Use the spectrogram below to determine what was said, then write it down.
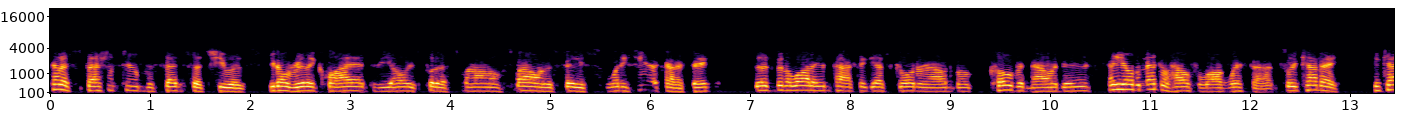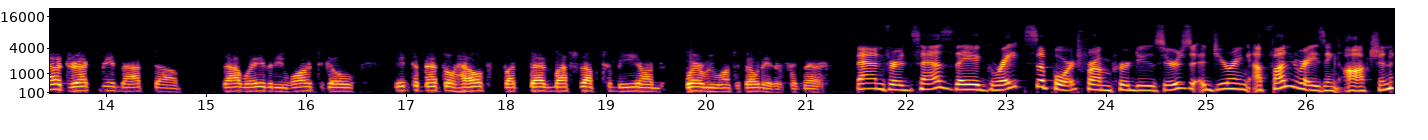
kind of special to him in the sense that she was, you know, really quiet he always put a smile smile on his face when he seen her kind of thing. There's been a lot of impact, I guess, going around about COVID nowadays, and you know the mental health along with that. So he kind of he kind of directed me in that um, that way that he wanted to go into mental health, but then left it up to me on where we want to donate her from there. Banford says they had great support from producers during a fundraising auction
